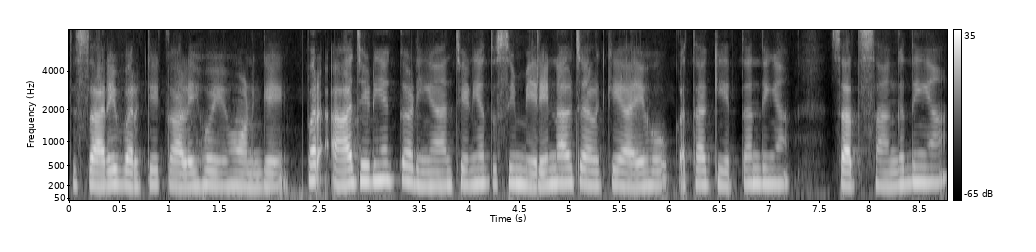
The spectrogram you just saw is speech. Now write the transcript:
ਤੇ ਸਾਰੇ ਵਰਕੇ ਕਾਲੇ ਹੋਏ ਹੋਣਗੇ। ਪਰ ਆ ਜਿਹੜੀਆਂ ਘੜੀਆਂ, ਜਿਹੜੀਆਂ ਤੁਸੀਂ ਮੇਰੇ ਨਾਲ ਚੱਲ ਕੇ ਆਏ ਹੋ, ਕਥਾ ਕੀਰਤਨ ਦੀਆਂ, ਸਤਸੰਗ ਦੀਆਂ,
